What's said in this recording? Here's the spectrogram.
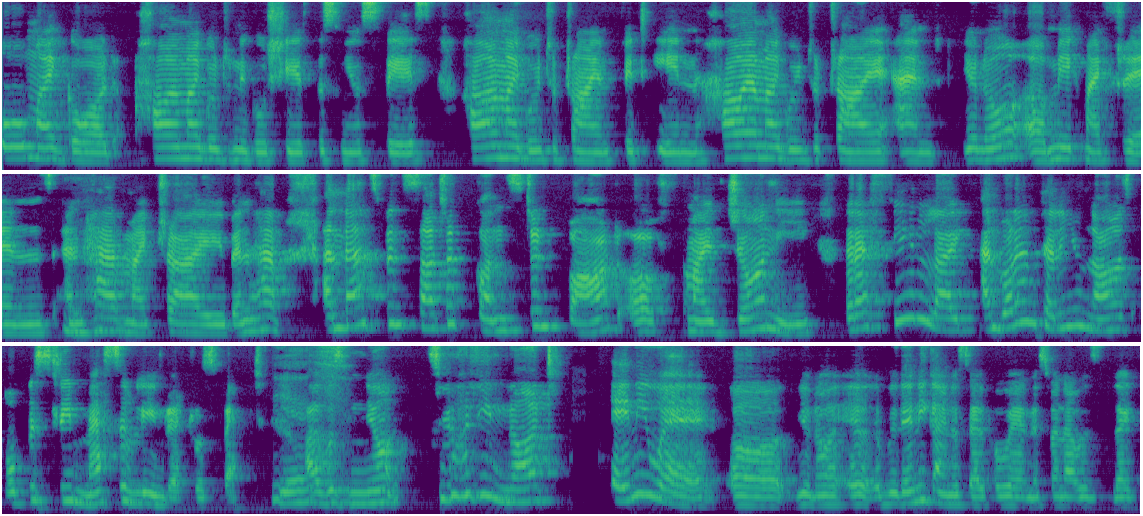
oh my god how am i going to negotiate this new space how am i going to try and fit in how am i going to try and you know uh, make my friends and Mhm. have my tribe and have and that's been such a constant part of my journey that i feel like and what i'm telling you now is obviously massively in retrospect Yes. I was not really not anywhere, uh, you know, uh, with any kind of self awareness when I was like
